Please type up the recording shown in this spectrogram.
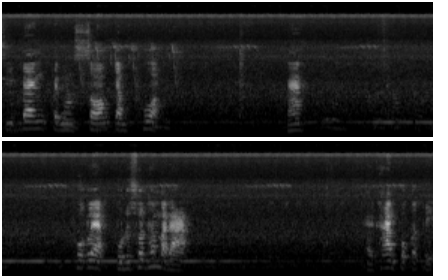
สีแบ่งเป็นซองจำพวกนะพวกแรกปุถุชนธรรมดา ให้ท่านปกติ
